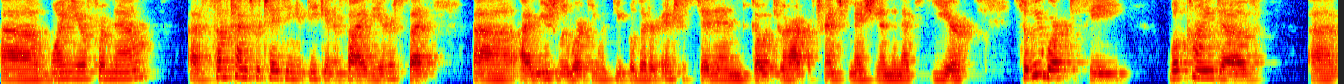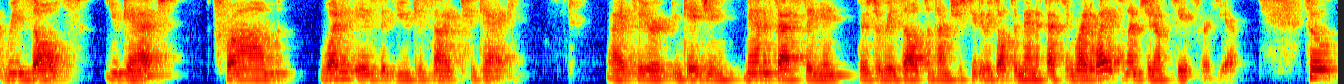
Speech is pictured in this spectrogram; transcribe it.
uh, one year from now uh, sometimes we're taking a peek into five years, but uh, I'm usually working with people that are interested in going through an arc of transformation in the next year. So we work to see what kind of uh, results you get from what it is that you decide today. Right? So you're engaging, manifesting, and there's a result. Sometimes you see the result of manifesting right away, sometimes you don't see it for a year. So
